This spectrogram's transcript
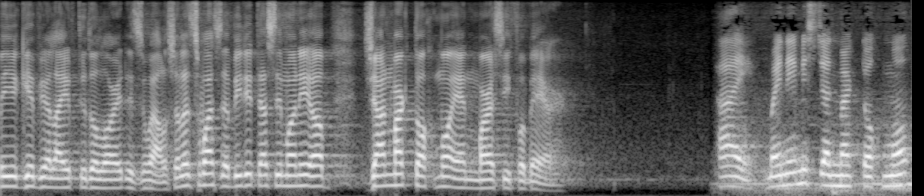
may you give your life to the Lord as well. So let's watch the video testimony of John Mark Tokmo and Marcy Faber. Hi, my name is John Mark Tokmo,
